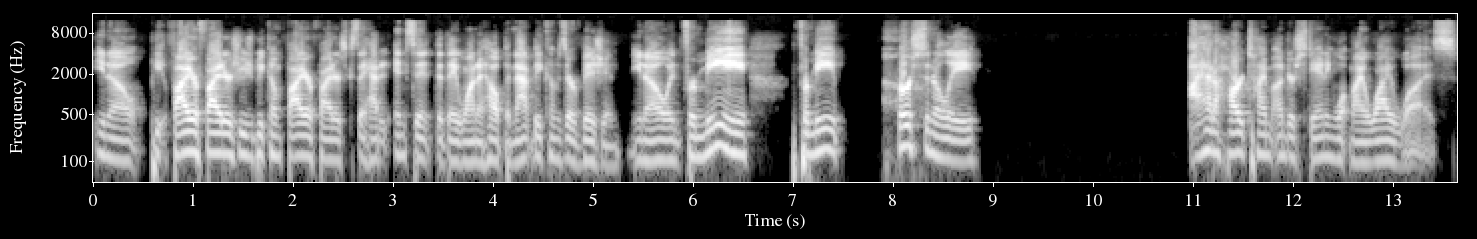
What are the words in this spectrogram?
you know, p- firefighters usually become firefighters because they had an incident that they want to help, and that becomes their vision, you know. And for me, for me personally, I had a hard time understanding what my why was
